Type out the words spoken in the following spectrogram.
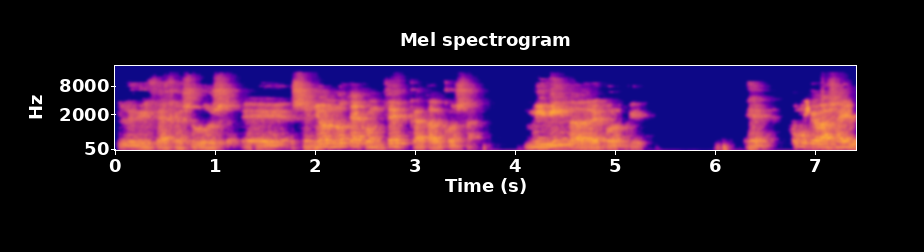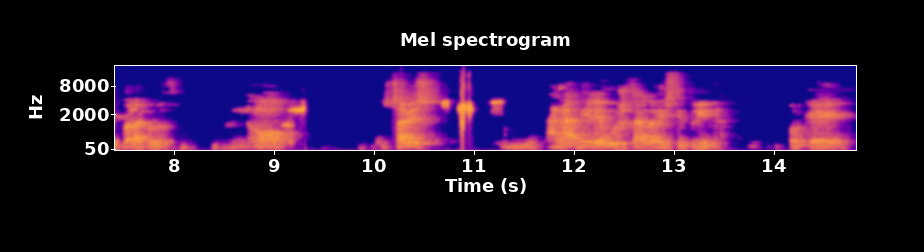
le dice a Jesús, eh, Señor, no te acontezca tal cosa, mi vida daré por ti. Eh, ¿Cómo que vas a ir por la cruz? No. ¿Sabes? A nadie le gusta la disciplina, porque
